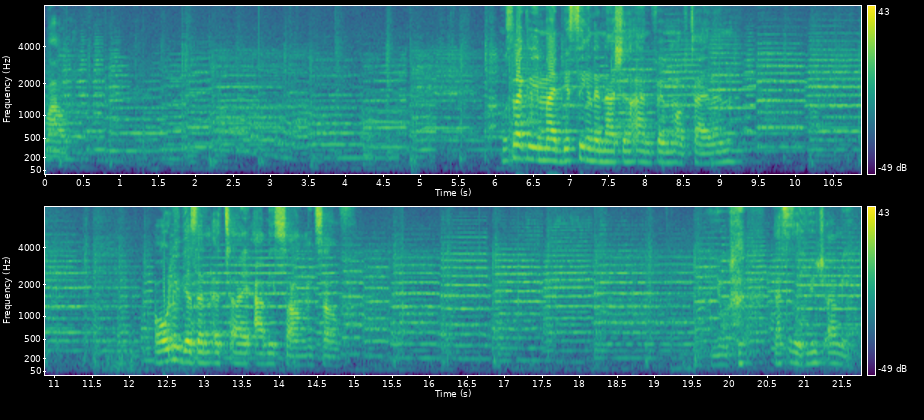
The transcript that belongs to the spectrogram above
Wow. Most likely we might be singing the national anthem of Thailand. Only there's an a Thai Abbey song itself. That is a huge army.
